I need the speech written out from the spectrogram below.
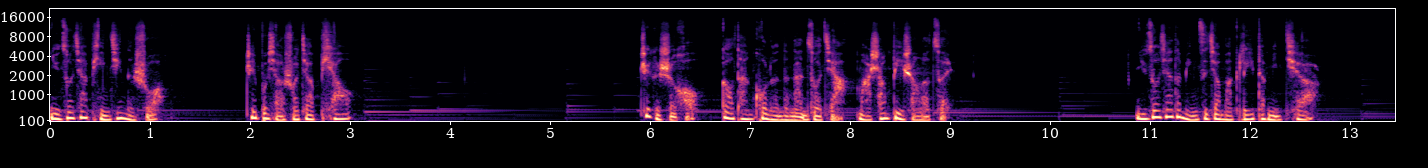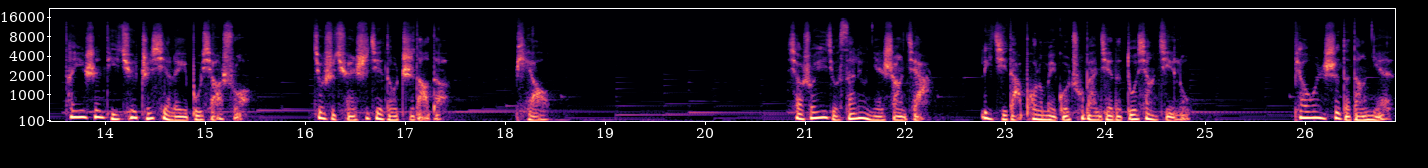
女作家平静的说。这部小说叫《飘》。这个时候，高谈阔论的男作家马上闭上了嘴。女作家的名字叫玛格丽特·米切尔，她一生的确只写了一部小说，就是全世界都知道的《飘》。小说一九三六年上架，立即打破了美国出版界的多项纪录。《飘》问世的当年，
